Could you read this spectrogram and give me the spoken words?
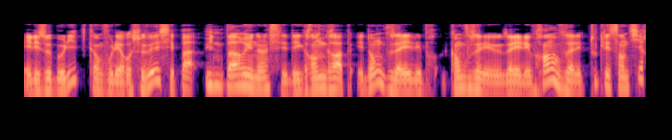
Et les obolites, quand vous les recevez, c'est pas une par une, hein, c'est des grandes grappes, et donc vous allez les quand vous allez vous allez les prendre, vous allez toutes les sentir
